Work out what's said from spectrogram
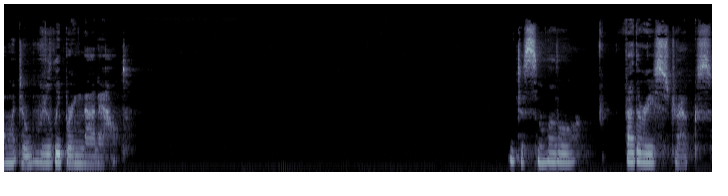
I want to really bring that out. Just some little feathery strokes.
